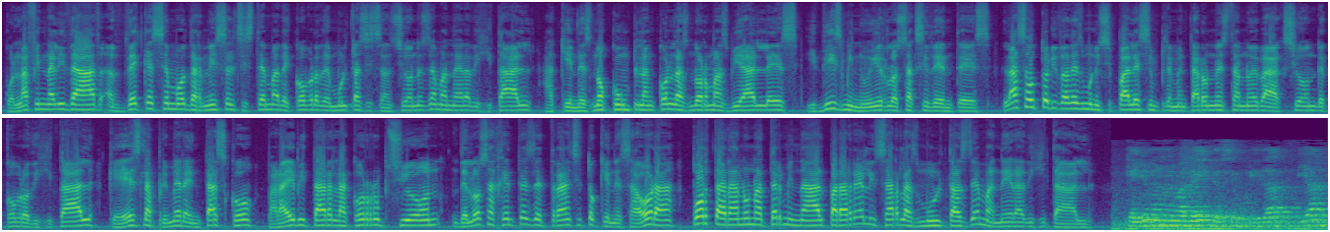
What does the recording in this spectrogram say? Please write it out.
con la finalidad de que se modernice el sistema de cobro de multas y sanciones de manera digital a quienes no cumplan con las normas viales y disminuir los accidentes. Las autoridades municipales implementaron esta nueva acción de cobro digital, que es la primera en Tasco, para evitar la corrupción de los agentes de tránsito quienes ahora portarán una terminal para realizar las multas de manera digital que hay una nueva ley de seguridad vial,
